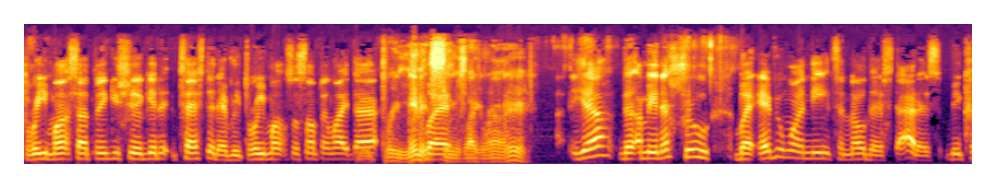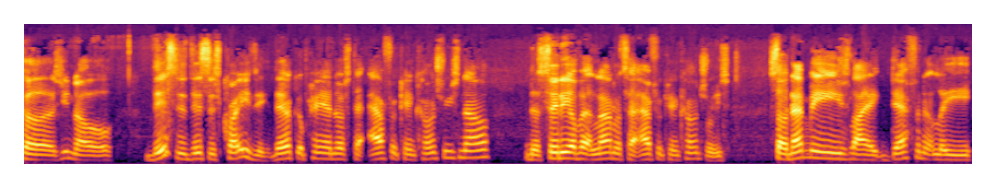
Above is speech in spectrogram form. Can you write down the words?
three months, I think you should get it tested every three months or something like that. Three minutes but- seems like around here. Yeah, I mean that's true, but everyone needs to know their status because you know this is this is crazy. They're comparing us to African countries now, the city of Atlanta to African countries. So that means like definitely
